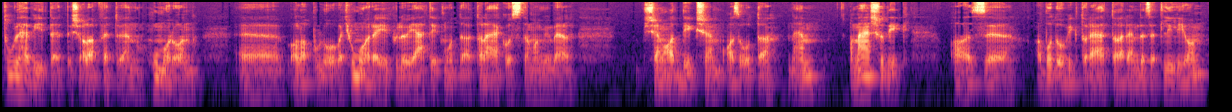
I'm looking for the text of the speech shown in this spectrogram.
túlhevített és alapvetően humoron alapuló, vagy humorra épülő játékmóddal találkoztam, amivel sem addig, sem azóta nem. A második az a Bodó Viktor által rendezett Lilium,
